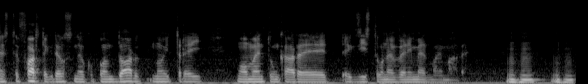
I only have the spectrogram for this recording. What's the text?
este foarte greu să ne ocupăm doar noi trei în momentul în care există un eveniment mai mare. Mhm, mhm.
